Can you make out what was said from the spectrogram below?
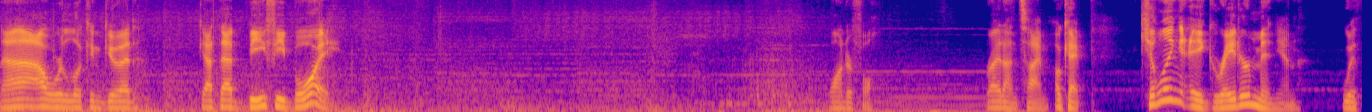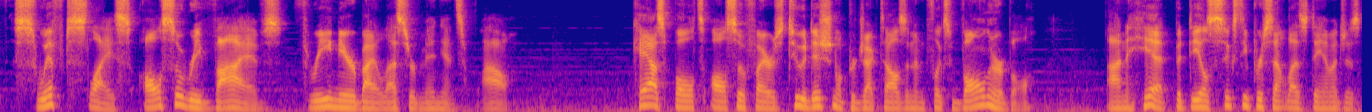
Now we're looking good. Got that beefy boy. Wonderful. Right on time. Okay. Killing a greater minion with Swift Slice also revives three nearby lesser minions. Wow. Chaos Bolt also fires two additional projectiles and inflicts vulnerable on hit, but deals 60% less damages.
